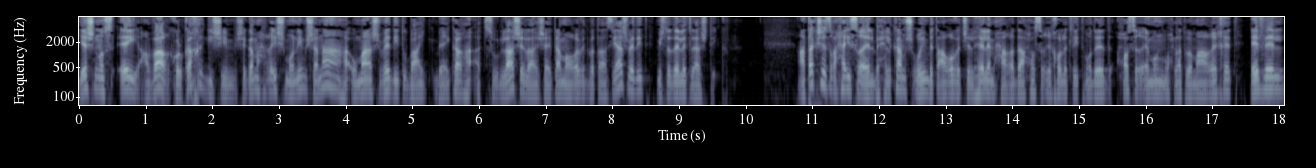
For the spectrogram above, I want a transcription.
יש נושאי עבר כל כך רגישים, שגם אחרי 80 שנה האומה השוודית, ובעיקר האצולה שלה, שהייתה מעורבת בתעשייה השוודית, משתדלת להשתיק. עתה כשאזרחי ישראל בחלקם שרויים בתערובת של הלם, חרדה, חוסר יכולת להתמודד, חוסר אמון מוחלט במערכת, אבל,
